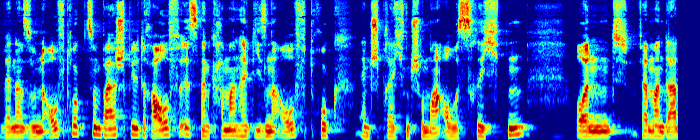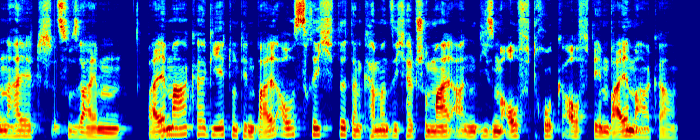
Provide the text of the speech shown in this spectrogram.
wenn da so ein Aufdruck zum Beispiel drauf ist, dann kann man halt diesen Aufdruck entsprechend schon mal ausrichten. Und wenn man dann halt zu seinem Ballmarker geht und den Ball ausrichtet, dann kann man sich halt schon mal an diesem Aufdruck auf dem Ballmarker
